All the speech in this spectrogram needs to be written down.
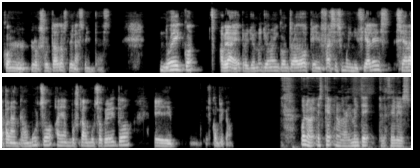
con los resultados de las ventas. No he, habrá, ¿eh? pero yo no, yo no he encontrado que en fases muy iniciales se han apalancado mucho, hayan buscado mucho crédito. Eh, es complicado. Bueno, es que realmente crecer es,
